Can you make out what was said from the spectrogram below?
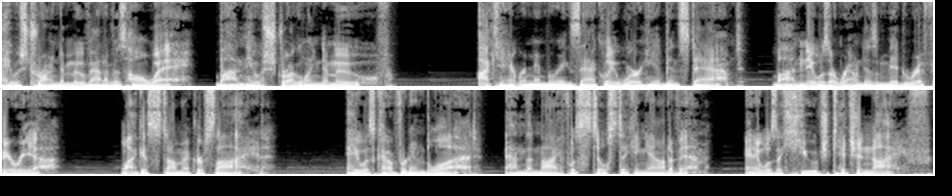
He was trying to move out of his hallway, but he was struggling to move. I can't remember exactly where he had been stabbed, it was around his midriff area, like his stomach or side. He was covered in blood, and the knife was still sticking out of him, and it was a huge kitchen knife.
